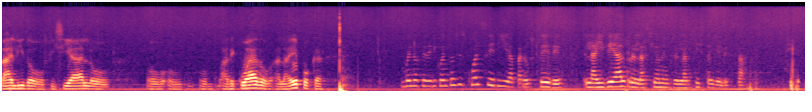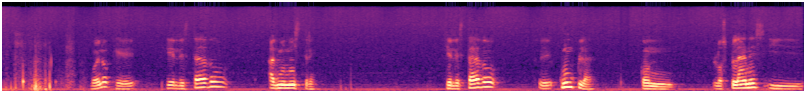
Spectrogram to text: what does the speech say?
válido, oficial o, adecuado a la época. Bueno, Federico, entonces, ¿cuál sería para ustedes la ideal relación entre el artista y el Estado? Bueno, que, el Estado administre, que el Estado eh, cumpla con los planes y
